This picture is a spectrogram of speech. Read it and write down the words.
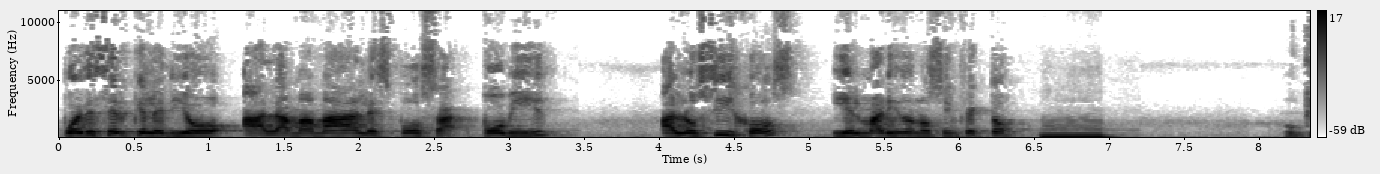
puede ser que le dio a la mamá, a la esposa, COVID, a los hijos y el marido no se infectó. Ok,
